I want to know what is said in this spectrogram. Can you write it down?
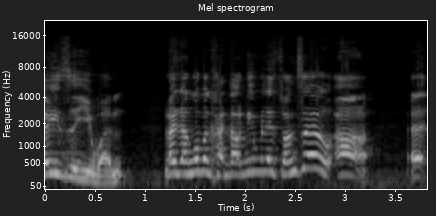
每日一问，来让我们看到你们的双手啊！呃，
